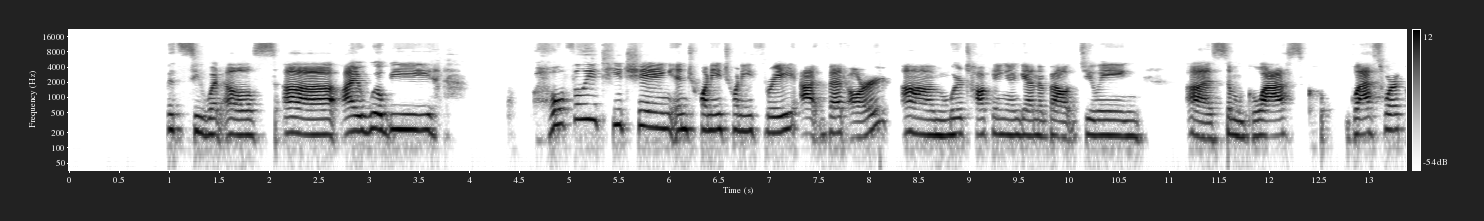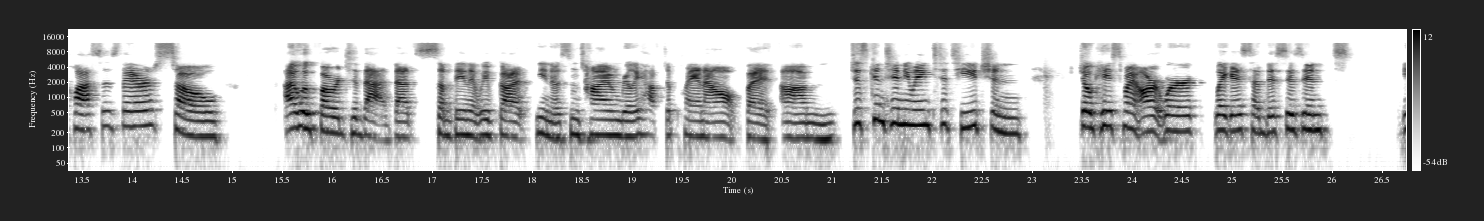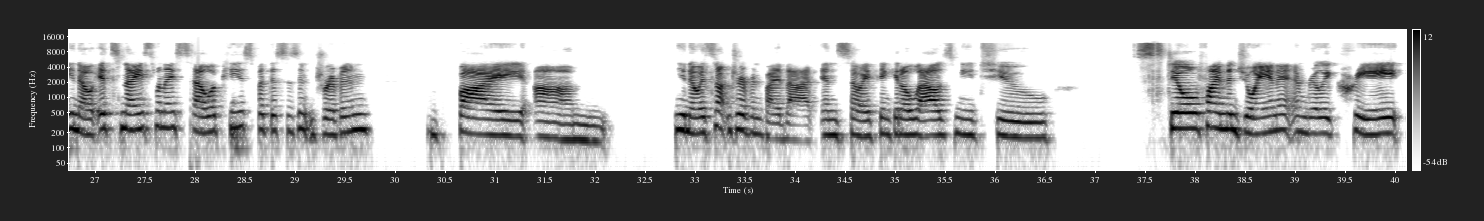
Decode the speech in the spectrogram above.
let's see what else. Uh, I will be hopefully teaching in 2023 at Vet Art. Um, we're talking again about doing uh, some glass glasswork classes there. So I look forward to that. That's something that we've got, you know, some time really have to plan out, but um, just continuing to teach and showcase my artwork. Like I said, this isn't you know, it's nice when I sell a piece, but this isn't driven by um you know, it's not driven by that. And so I think it allows me to still find the joy in it and really create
